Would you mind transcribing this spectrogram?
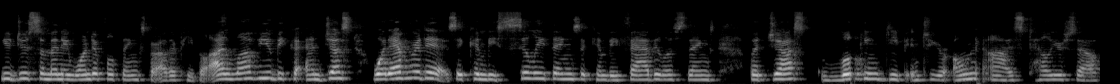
you do so many wonderful things for other people. I love you because and just whatever it is it can be silly things it can be fabulous things but just looking deep into your own eyes tell yourself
